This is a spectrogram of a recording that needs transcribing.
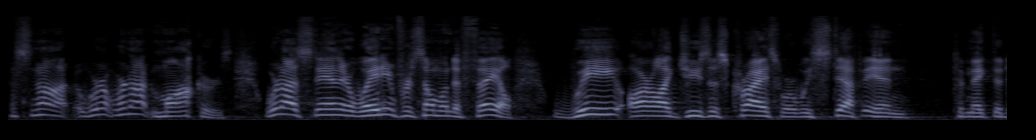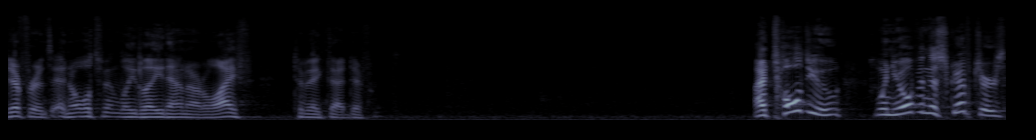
That's not, we're, we're not mockers. We're not standing there waiting for someone to fail. We are like Jesus Christ, where we step in to make the difference and ultimately lay down our life to make that difference. I told you when you open the scriptures,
